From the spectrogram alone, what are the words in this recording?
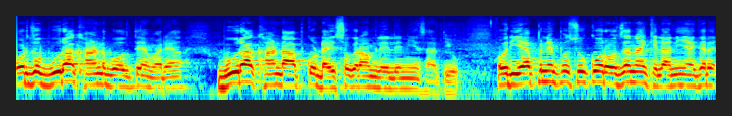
और जो बूरा खांड बोलते हैं हमारे यहाँ, बूरा खांड आपको 250 ग्राम ले लेनी है साथियों। और ये अपने पशु को रोज़ाना खिलानी है अगर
